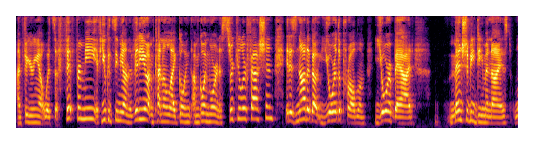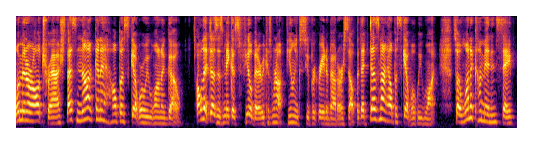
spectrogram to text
I'm figuring out what's a fit for me. If you can see me on the video, I'm kind of like going, I'm going more in a circular fashion. It is not about you're the problem, you're bad men should be demonized, women are all trash. That's not going to help us get where we want to go. All that does is make us feel better because we're not feeling super great about ourselves, but that does not help us get what we want. So I want to come in and say,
